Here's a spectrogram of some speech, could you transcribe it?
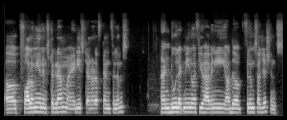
Uh, follow me on instagram. My id is 10 out of 10 films. And do let me know if you have any other film suggestions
